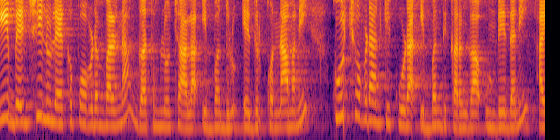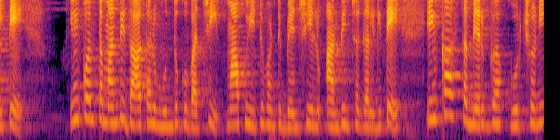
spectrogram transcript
ఈ బెంచీలు లేకపోవడం వలన గతంలో చాలా ఇబ్బందులు ఎదుర్కొన్నామని కూర్చోవడానికి కూడా ఇబ్బందికరంగా ఉండేదని. అయితే ఇంకొంతమంది దాతలు ముందుకు వచ్చి మాకు ఇటువంటి బెంచీలు అందించగలిగితే ఇంకాస్త మెరుగ్గా కూర్చొని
